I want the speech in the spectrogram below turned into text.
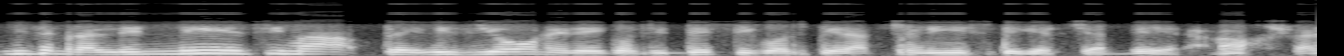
mi sembra l'ennesima previsione dei cosiddetti cospirazionisti che si avvera, no? cioè,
